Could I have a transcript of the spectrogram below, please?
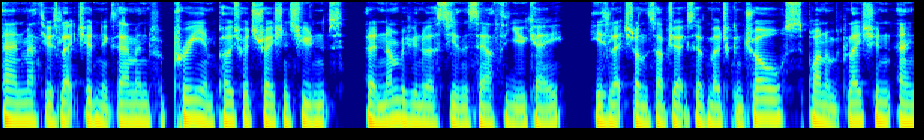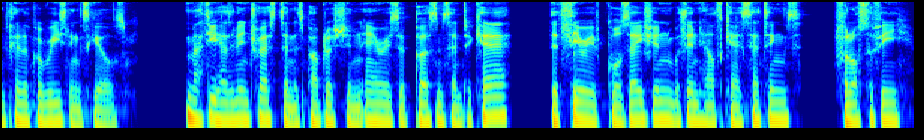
And Matthew has lectured and examined for pre and post registration students at a number of universities in the south of the UK. He's lectured on the subjects of motor control, spinal manipulation, and clinical reasoning skills. Matthew has an interest and has published in areas of person centered care, the theory of causation within healthcare settings, philosophy,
